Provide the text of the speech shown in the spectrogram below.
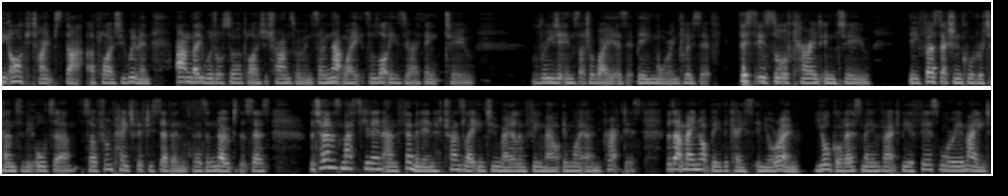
the archetypes that apply to women and they would also apply to trans women. So in that way, it's a lot easier, I think, to read it in such a way as it being more inclusive. This is sort of carried into the first section called Return to the Altar. So from page 57, there's a note that says, the terms masculine and feminine translate into male and female in my own practice, but that may not be the case in your own. Your goddess may in fact be a fierce warrior maid,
